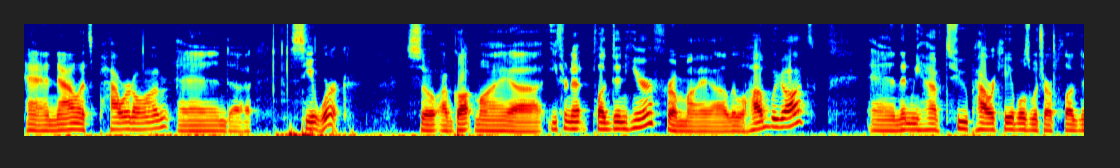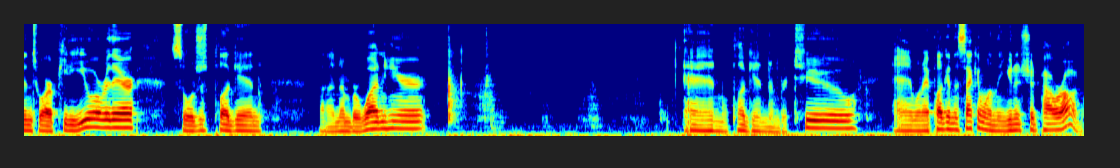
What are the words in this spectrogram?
and now let's power it on and uh, see it work. So I've got my uh, Ethernet plugged in here from my uh, little hub we got. And then we have two power cables which are plugged into our PDU over there. So we'll just plug in uh, number one here. And we'll plug in number two. And when I plug in the second one, the unit should power on.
